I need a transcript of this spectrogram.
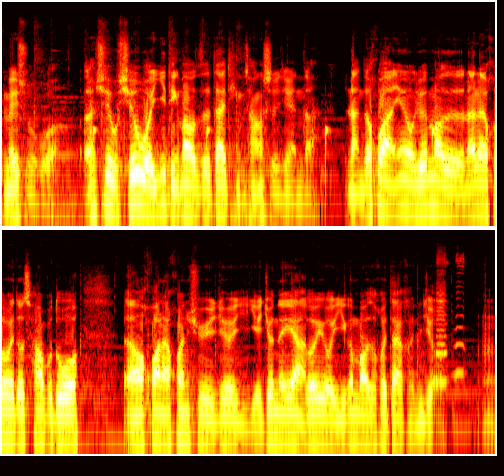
没数过，而且其实我一顶帽子戴挺长时间的，懒得换，因为我觉得帽子来来回回都差不多，然后换来换去就也就那样，所以我一个帽子会戴很久。嗯，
